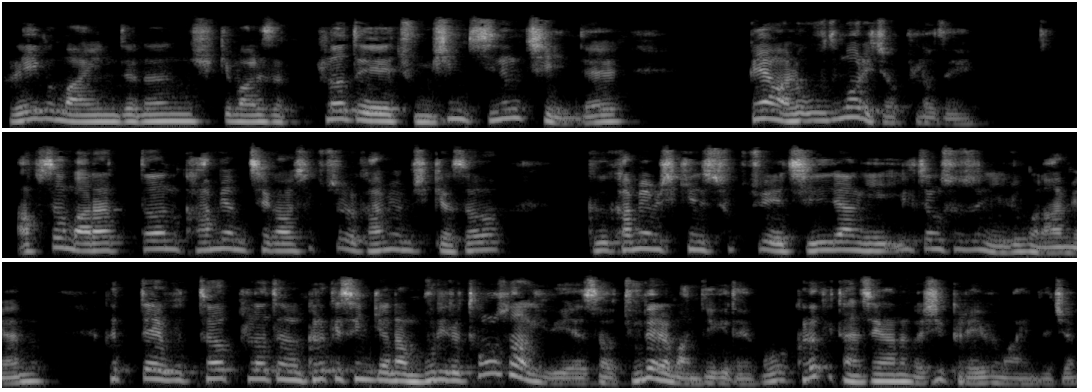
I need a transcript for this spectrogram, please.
그레이브 마인드는 쉽게 말해서 플러드의 중심 지능체인데 그야말로 우두머리죠, 플러드의. 앞서 말했던 감염체가 숙주를 감염시켜서 그 감염시킨 숙주의 질량이 일정 수준에 이르고 나면 그때부터 플러드는 그렇게 생겨난 무리를 통솔하기 위해서 두뇌를 만들게 되고 그렇게 탄생하는 것이 그레이브 마인드죠.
